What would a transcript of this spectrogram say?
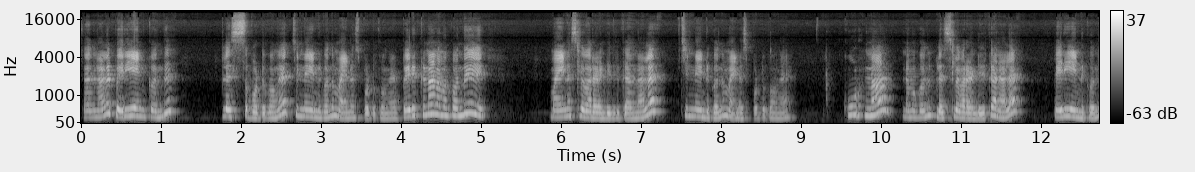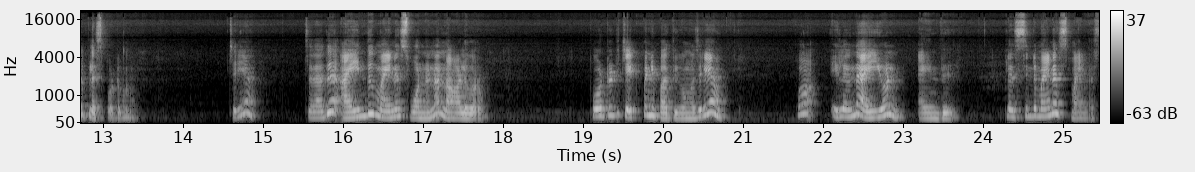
ஸோ அதனால் பெரிய எண்ணுக்கு வந்து ப்ளஸ்ஸை போட்டுக்கோங்க. சின்ன எண்ணுக்கு வந்து மைனஸ் போட்டுக்கோங்க. பெருக்குனா நமக்கு வந்து மைனஸில் வர வேண்டியது இருக்குது அதனால் சின்ன எண்ணுக்கு வந்து மைனஸ் போட்டுக்கோங்க. கூட்டினா நமக்கு வந்து ப்ளஸில் வர வேண்டியது இருக்குது அதனால் பெரிய எண்ணுக்கு வந்து ப்ளஸ் போட்டுக்கணும். சரியா? அதாவது ஐந்து மைனஸ் ஒன்றுனா நாலு வரும். போட்டுட்டு செக் பண்ணி பார்த்துக்கோங்க சரியா? இப்போ இதில் வந்து ஐ ஒன் ஐந்து ப்ளஸ் இன்ட்டு மைனஸ் மைனஸ்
